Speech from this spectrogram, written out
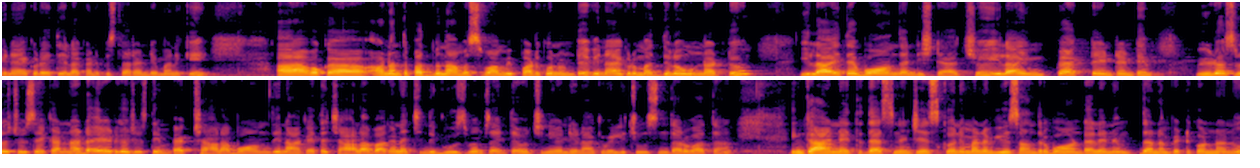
వినాయకుడు అయితే ఇలా కనిపిస్తారండి మనకి. ఒక అనంత పద్మనాభ స్వామి పడుకొని ఉంటే వినాయకుడు మధ్యలో ఉన్నట్టు ఇలా అయితే బాగుందండి స్టాచ్యూ. ఇలా ఇంపాక్ట్ ఏంటంటే వీడియోస్లో చూసే కన్నా డైరెక్ట్గా చూస్తే ఇంపాక్ట్ చాలా బాగుంది. నాకైతే చాలా బాగా నచ్చింది. గూస్ బంప్స్ అయితే వచ్చినాయండి నాకు వెళ్ళి చూసిన తర్వాత. ఇంకా ఆయన అయితే దర్శనం చేసుకొని మన వ్యూస్ అందరూ బాగుండాలని దండం పెట్టుకున్నాను.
